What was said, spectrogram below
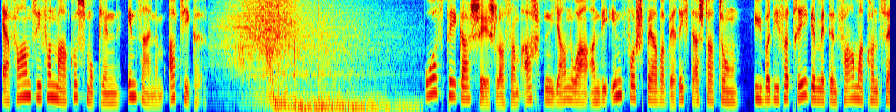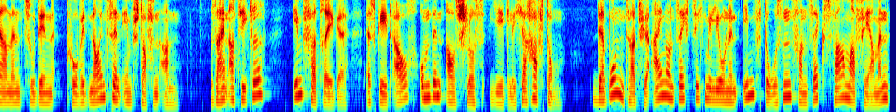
erfahren Sie von Markus Mucklin in seinem Artikel. Urs P. Gasche schloss am 8. Januar an die Infosperber Berichterstattung über die Verträge mit den Pharmakonzernen zu den Covid-19-Impfstoffen an. Sein Artikel Impfverträge. Es geht auch um den Ausschluss jeglicher Haftung. Der Bund hat für 61 Millionen Impfdosen von sechs Pharmafirmen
